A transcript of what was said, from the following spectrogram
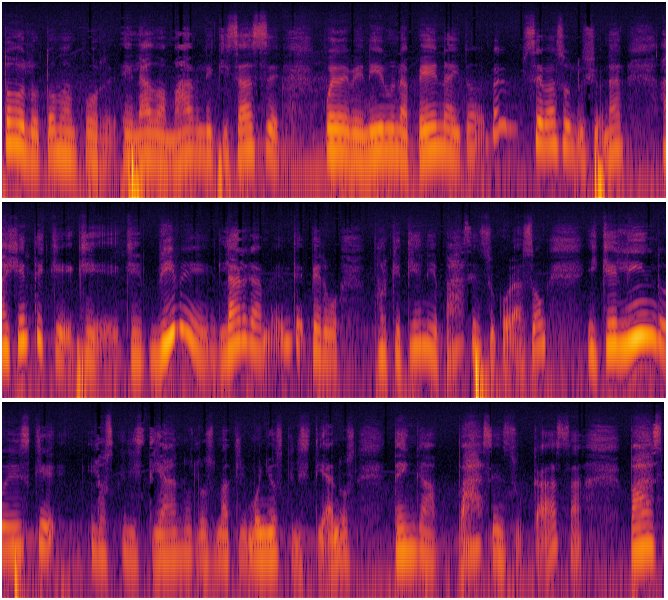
todo lo toman por el lado amable, quizás eh, puede venir una pena y todo, se va a solucionar. Hay gente que, que vive largamente, pero porque tiene paz en su corazón y qué lindo es que los cristianos, los matrimonios cristianos, tenga paz en su casa, paz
